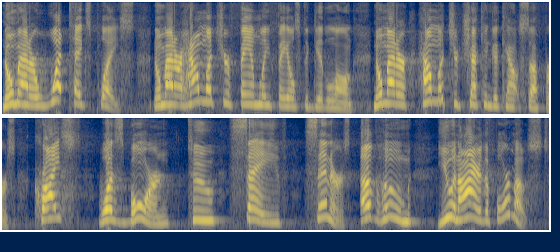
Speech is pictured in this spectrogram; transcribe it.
no matter what takes place, no matter how much your family fails to get along, no matter how much your checking account suffers, Christ was born to save sinners, of whom you and I are the foremost.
